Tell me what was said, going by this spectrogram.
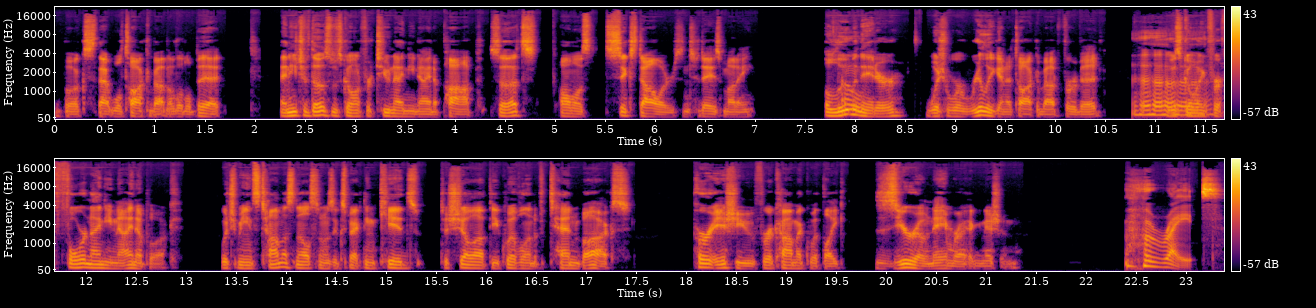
books that we'll talk about in a little bit. And each of those was going for $2.99 a pop. So that's almost $6 in today's money. Illuminator, oh. which we're really going to talk about for a bit, was going for $4.99 a book, which means Thomas Nelson was expecting kids to shell out the equivalent of 10 bucks per issue for a comic with like zero name recognition. right.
